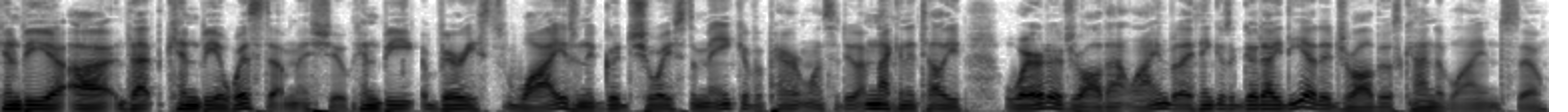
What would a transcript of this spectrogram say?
can be uh, that can be a wisdom issue, can be very wise and a good choice to make if a parent wants to do. It. I'm not going to tell you where to draw that line, but I think it's a good idea to draw those kind of lines. So,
